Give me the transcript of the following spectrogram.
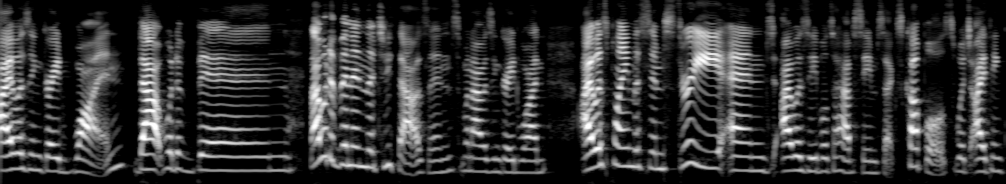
I was in grade one. That would have been that would have been in the 2000s when I was in grade one. I was playing The Sims 3 and I was able to have same-sex couples, which I think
